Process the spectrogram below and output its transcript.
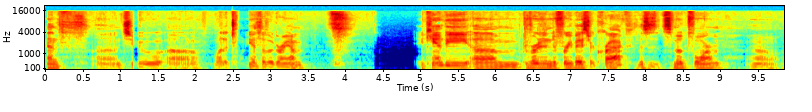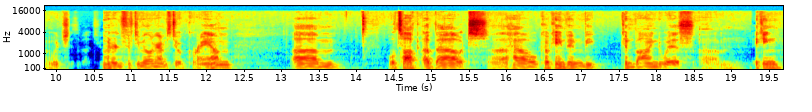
tenth uh, to uh, what a twentieth of a gram. It can be um, converted into freebase or crack. This is its smoked form, uh, which is about 250 milligrams to a gram. Um, we'll talk about uh, how cocaine can be combined with um, baking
